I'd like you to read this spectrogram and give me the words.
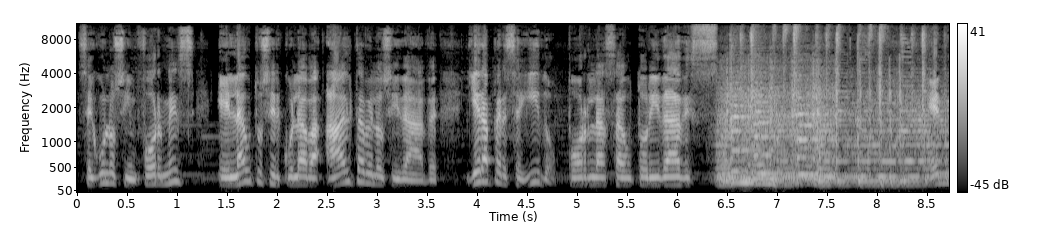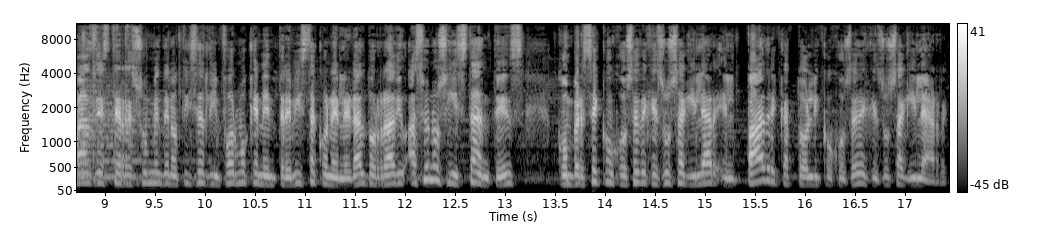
Según los informes, el auto circulaba a alta velocidad y era perseguido por las autoridades. En más de este resumen de noticias, le informo que en entrevista con el Heraldo Radio, hace unos instantes, conversé con José de Jesús Aguilar, el padre católico José de Jesús Aguilar,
